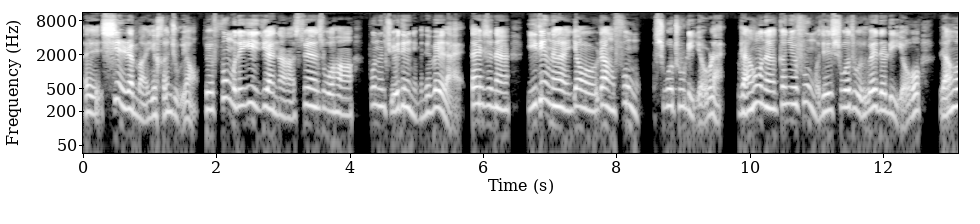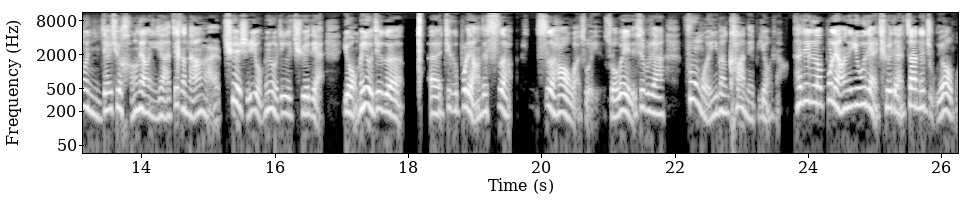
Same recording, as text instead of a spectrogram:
呃信任吧，也很主要。对父母的意见呢，虽然说哈不能决定你们的未来，但是呢，一定呢要让父母。说出理由来，然后呢，根据父母的说出谓的理由，然后你再去衡量一下这个男孩确实有没有这个缺点，有没有这个呃这个不良的嗜嗜好啊？所以所谓的是不是啊？父母一般看的比较啥？他这个不良的优点、缺点占的主要不？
